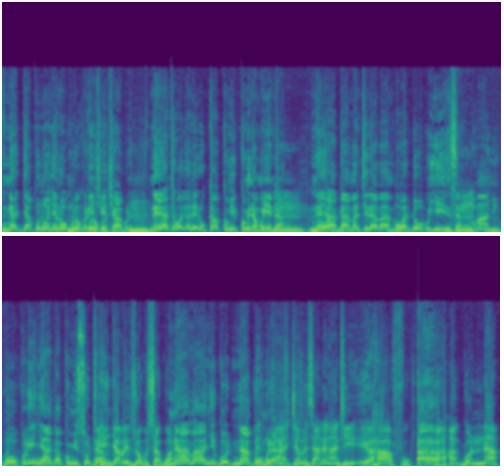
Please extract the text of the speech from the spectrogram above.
najja kunoonya n'okulokola ekyo ekyabula. Naye ate waliwo neruka 19 Mm, naye agamba nti laba mbawadde obuyinza amaanyi go okulinnyanga ku misota. Enjaba ez'obusagwa. N'amaanyi gonna ag'omulabe. Kyemusandaga nti eh, haafu. Ah. Ah, gonna.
